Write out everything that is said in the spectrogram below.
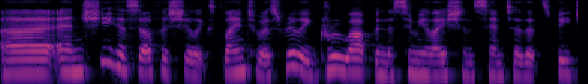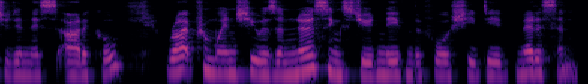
Uh, and she herself, as she'll explain to us, really grew up in the simulation center that's featured in this article, right from when she was a nursing student, even before she did medicine.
